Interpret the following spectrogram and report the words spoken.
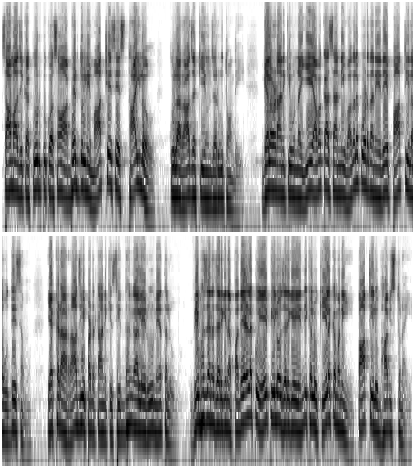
సామాజిక కూర్పు కోసం అభ్యర్థుల్ని మార్చేసే స్థాయిలో కుల రాజకీయం జరుగుతోంది. గెలవడానికి ఉన్న ఏ అవకాశాన్ని వదలకూడదనేదే పార్టీల ఉద్దేశం. ఎక్కడా రాజీ పడటానికి సిద్ధంగా లేరు నేతలు. విభజన జరిగిన పదేళ్ళకు ఏపీలో జరిగే ఎన్నికలు కీలకమని పార్టీలు భావిస్తున్నాయి.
